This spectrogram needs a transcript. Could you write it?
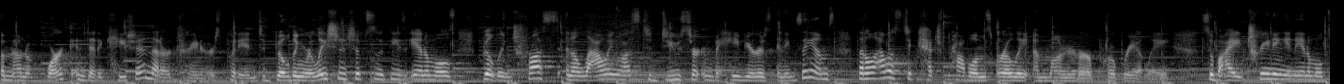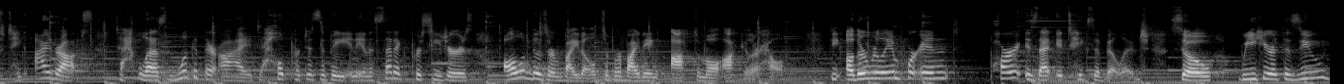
amount of work and dedication that our trainers put into building relationships with these animals, building trust, and allowing us to do certain behaviors and exams that allow us to catch problems early and monitor appropriately. So by training an animal to take eye drops, to let us look at their eye, to help participate in anesthetic procedures, all of those are vital to providing optimal ocular health. The other really important part is that it takes a village. So we here at the zoo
